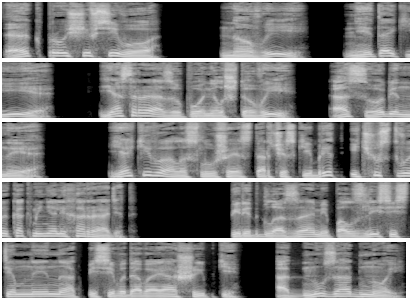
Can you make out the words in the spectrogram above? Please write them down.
«Так проще всего. Но вы не такие. Я сразу понял, что вы особенные». Я кивала, слушая старческий бред и чувствуя, как меня лихорадит. Перед глазами ползли системные надписи, выдавая ошибки. Одну за одной.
